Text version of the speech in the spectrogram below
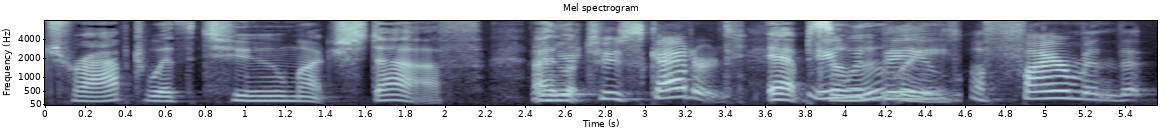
trapped with too much stuff. I, and you're too scattered. It would Absolutely. be a fireman that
